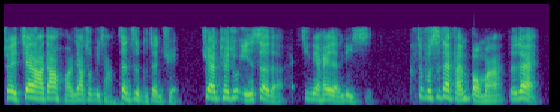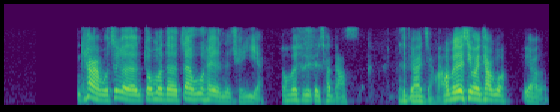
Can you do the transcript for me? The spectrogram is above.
所以加拿大皇家铸币厂政治不正确。居然推出银色的纪念黑人历史，这不是在反讽吗？对不对？你看我这个人多么的在乎黑人的权益啊，会不会是被枪打死？还是不要讲啊？我们这新闻跳过，不聊了。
